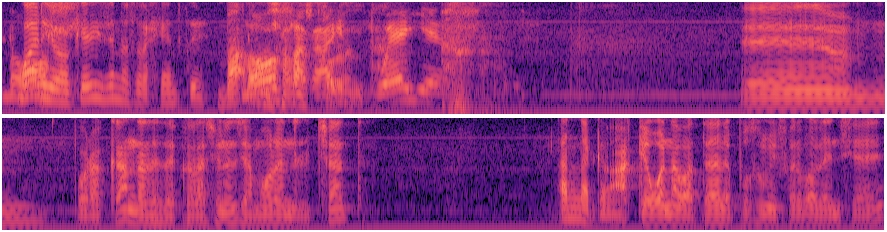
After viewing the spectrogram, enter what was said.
No, Wario, ¿qué dice nuestra gente? Vamos os a los hagáis 40. güeyes. Eh, por acá andan las declaraciones de amor en el chat. Anda, cabrón. Ah, qué buena batalla le puso mi Fer Valencia, ¿eh?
